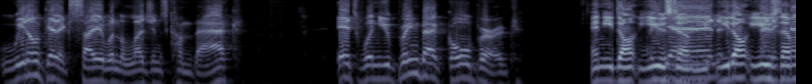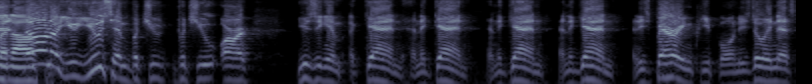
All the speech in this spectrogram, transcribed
we don't get excited when the legends come back. It's when you bring back Goldberg, and you don't use them. You, you don't use them enough. No, no, you use him, but you but you are using him again and again and again and again, and he's burying people, and he's doing this,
